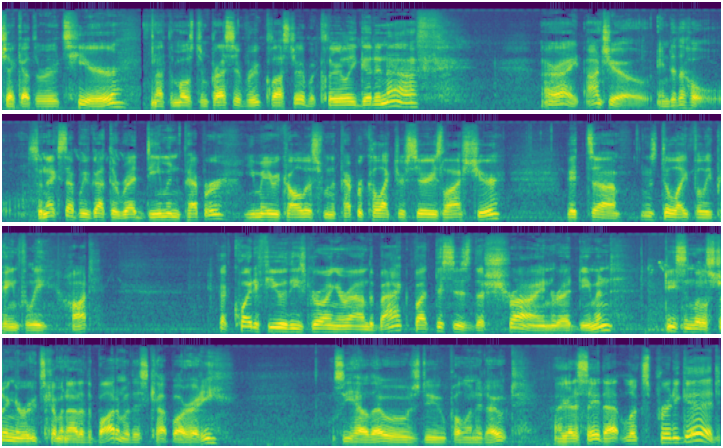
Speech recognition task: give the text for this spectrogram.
Check out the roots here. Not the most impressive root cluster, but clearly good enough. Alright, ancho, into the hole. So next up we've got the red demon pepper. You may recall this from the pepper collector series last year. It, uh, it was delightfully painfully hot. Got quite a few of these growing around the back, but this is the Shrine Red Demon. Decent little string of roots coming out of the bottom of this cup already. We'll see how those do pulling it out. I gotta say, that looks pretty good.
